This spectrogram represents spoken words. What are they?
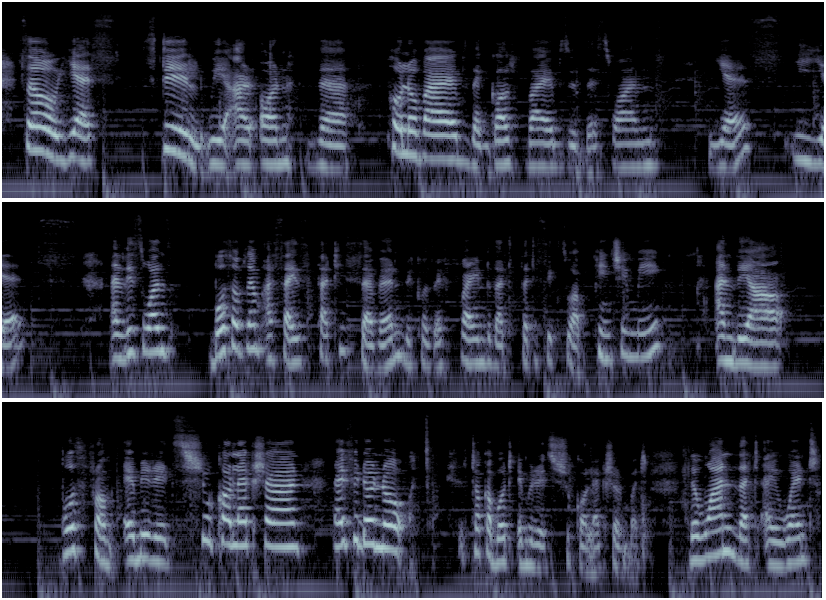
so yes still we are on the polo vibes the golf vibes with this ones yes yes and these ones both of them are size 37 because I find that 36 were pinching me and they are both from Emirates shoe collection. Now if you don't know, talk about Emirates shoe collection, but the one that I went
